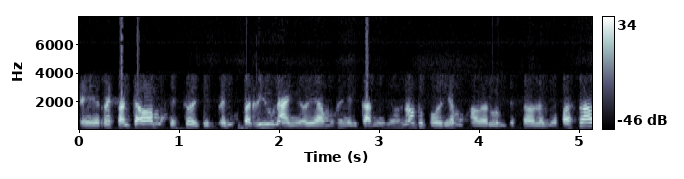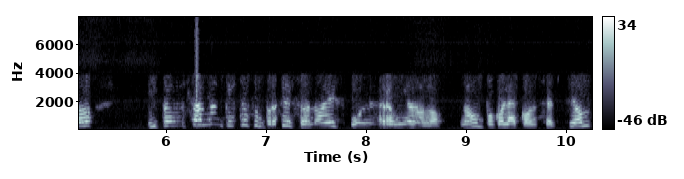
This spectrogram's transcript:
eh, resaltábamos esto de que hemos perdido un año, digamos, en el camino, ¿no? que podríamos haberlo empezado el año pasado, y pensando en que esto es un proceso, no es una reunión o dos, ¿no? un poco la concepción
